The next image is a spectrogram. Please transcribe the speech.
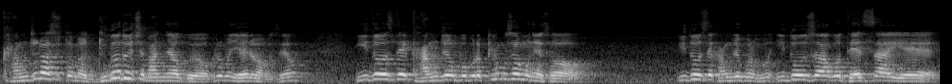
강조를 할수 말이에요. 누가 도대체 봤냐고요. 그러면 예를 봐보세요. 이도스의 강조용법으로 평서문에서 이도스의 강조용법으로 이도스하고 대 사이에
